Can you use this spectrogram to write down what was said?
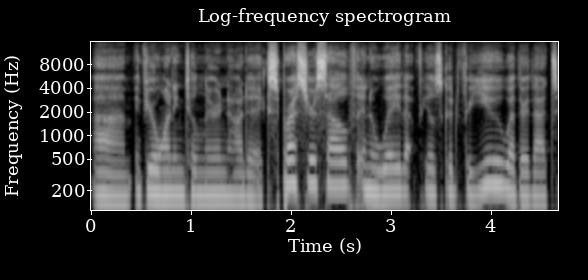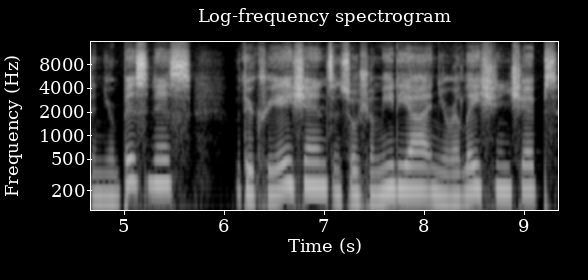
Um, if you're wanting to learn how to express yourself in a way that feels good for you, whether that's in your business, with your creations and social media, in your relationships,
